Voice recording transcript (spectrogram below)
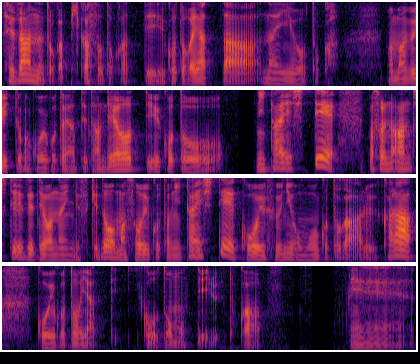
セザンヌとかピカソとかっていうことがやった内容とか、まあ、マグリットがこういうことやってたんだよっていうことに対して、まあ、それのアンチテーゼではないんですけど、まあ、そういうことに対してこういうふうに思うことがあるからこういうことをやっていこうと思っているとか、えー、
